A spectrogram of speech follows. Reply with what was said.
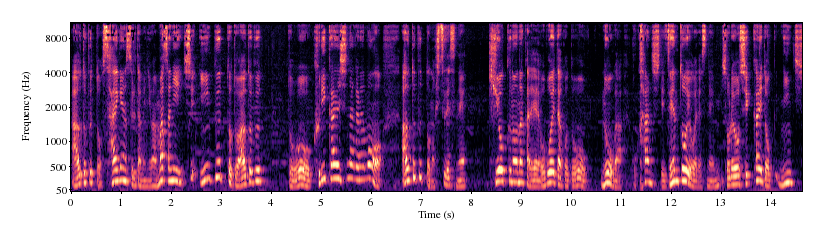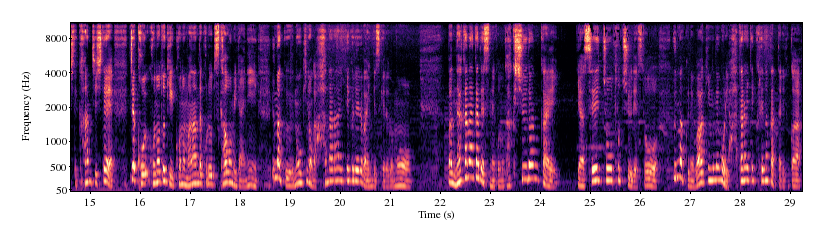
アウトプットを再現するためには、まさにインプットとアウトプットを繰り返しながらも、アウトプットの質ですね。記憶の中で覚えたことを脳がこう感知して、前頭葉がですね、それをしっかりと認知して感知して、じゃあこの時この学んだこれを使おうみたいに、うまく脳機能が働いてくれればいいんですけれども、まあ、なかなかですね、この学習段階や成長途中ですと、うまくね、ワーキングメモリー働いてくれなかったりとか、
